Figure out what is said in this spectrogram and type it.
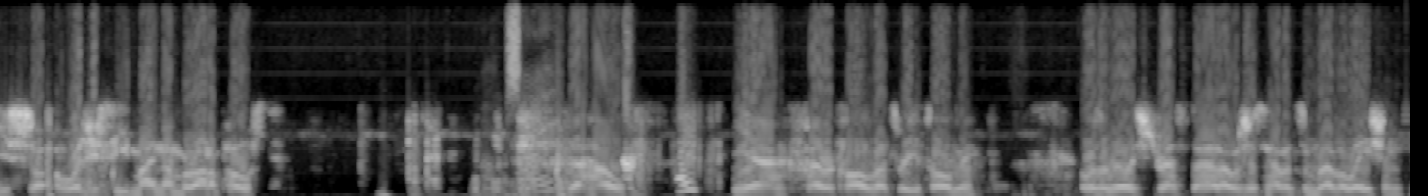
you saw. What did you see? My number on a post. I'm sorry. Is that how? Yeah, if I recall, that's what you told me. I wasn't really stressed out. I was just having some revelations.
